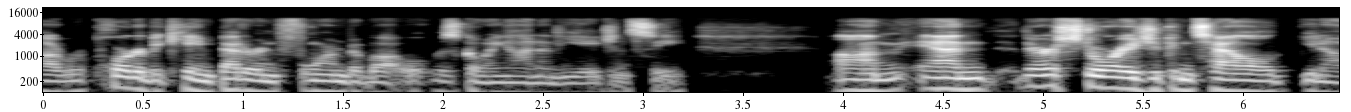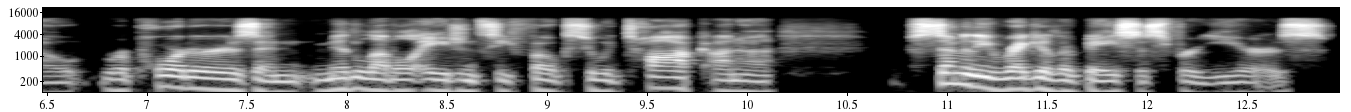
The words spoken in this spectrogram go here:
uh, reporter became better informed about what was going on in the agency. Um, and there are stories you can tell, you know, reporters and mid-level agency folks who would talk on a semi-regular basis for years.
